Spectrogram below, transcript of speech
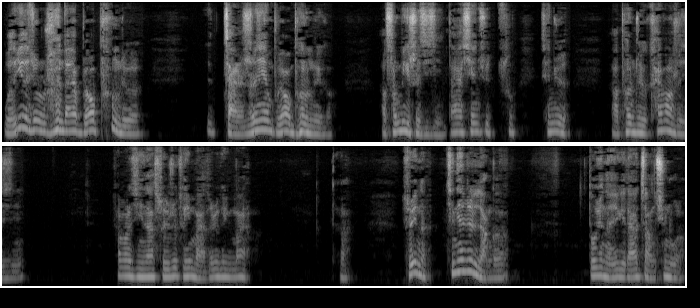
我的意思就是说，大家不要碰这个，暂时先不要碰这个。封闭式基金，大家先去做，先去啊碰这个开放式基金。开放式基金它随时可以买，随时可以卖，对吧？所以呢，今天这两个东西呢也给大家讲清楚了。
